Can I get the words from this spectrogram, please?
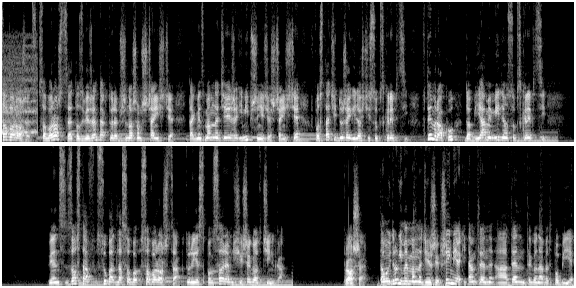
soworożec. Soworożce to zwierzęta, które przynoszą szczęście. Tak więc mam nadzieję, że i mi przyniesie szczęście w postaci dużej ilości subskrypcji. W tym roku dobijamy milion subskrypcji. Więc zostaw suba dla Soworożca, który jest sponsorem dzisiejszego odcinka. Proszę. To mój drugi mem, mam nadzieję, że je przyjmie, jak i tamten, a ten tego nawet pobije.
